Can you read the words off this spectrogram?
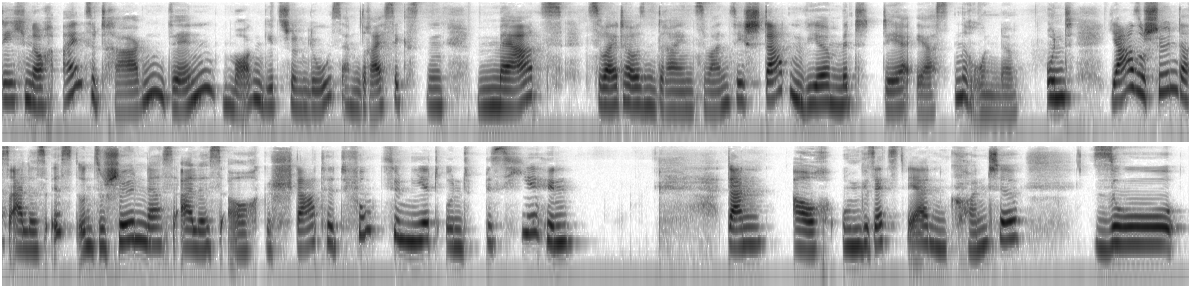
dich noch einzutragen, denn morgen geht es schon los. Am 30. März 2023 starten wir mit der ersten Runde. Und ja, so schön das alles ist und so schön das alles auch gestartet funktioniert und bis hierhin dann auch umgesetzt werden konnte, so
